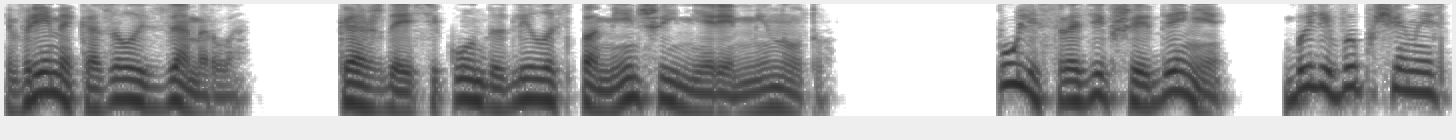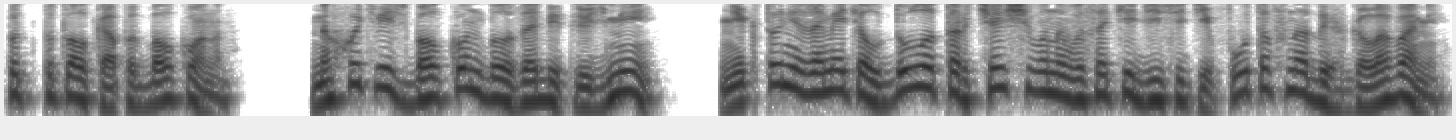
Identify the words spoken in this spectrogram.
Время, казалось, замерло. Каждая секунда длилась по меньшей мере минуту. Пули, сразившие Дэнни, были выпущены из-под потолка под балконом. Но хоть весь балкон был забит людьми, никто не заметил дула, торчащего на высоте 10 футов над их головами.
